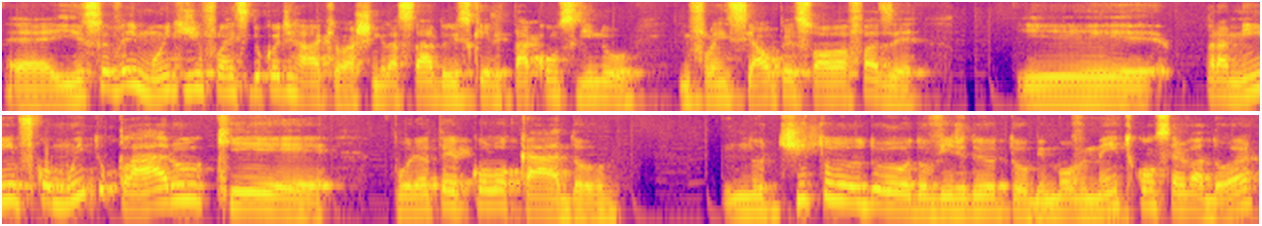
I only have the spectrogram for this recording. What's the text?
É, e isso vem muito de influência do Code Hack. Eu acho engraçado isso que ele está conseguindo influenciar o pessoal a fazer. E para mim ficou muito claro que por eu ter colocado no título do, do vídeo do YouTube, Movimento Conservador,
